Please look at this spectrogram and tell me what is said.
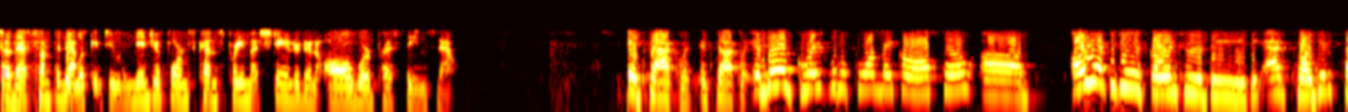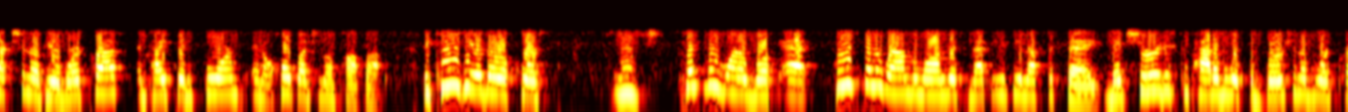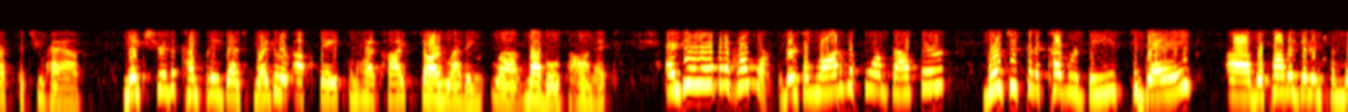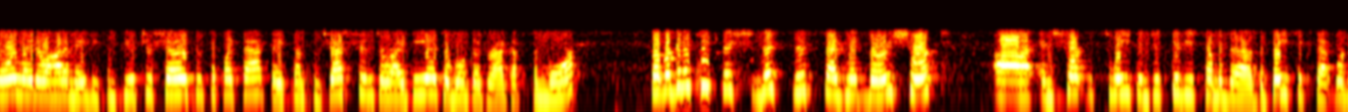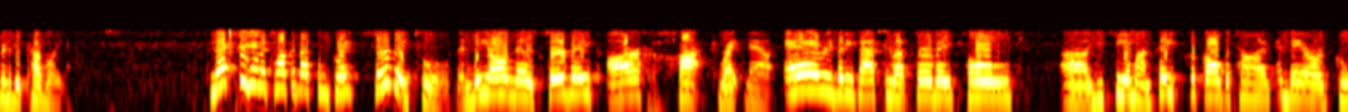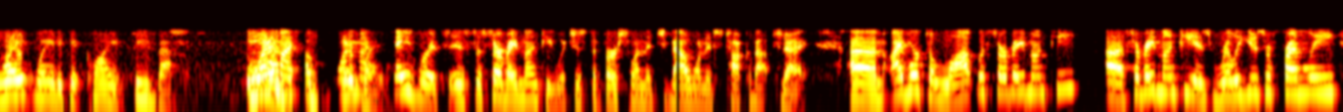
So that's something to look into. And Ninja Forms comes pretty much standard in all WordPress themes now. Exactly, exactly. And they're a great little form maker also. Um, all you have to do is go into the, the add plugins section of your WordPress and type in forms, and a whole bunch of them pop up. The key here, though, of course, you simply want to look at who's been around the longest, and that's easy enough to say. Make sure it is compatible with the version of WordPress that you have. Make sure the company does regular updates and has high star levels on it and do a little bit of homework. There's a lot of the forms out there. We're just going to cover these today. Uh, we'll probably get into more later on and maybe some future shows and stuff like that based on suggestions or ideas, or we'll go drag up some more. But we're going to keep this this this segment very short uh, and short and sweet, and just give you some of the the basics that we're going to be covering. Next, we want to talk about some great survey tools. And we all know surveys are hot right now. Everybody's asking about surveys, polls. Uh, you see them on Facebook all the time, and they are a great way to get client feedback. One of my one of my way. favorites is the Survey Monkey, which is the first one that Val wanted to talk about today. Um, I've worked a lot with Survey Monkey. Uh, SurveyMonkey is really user friendly.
